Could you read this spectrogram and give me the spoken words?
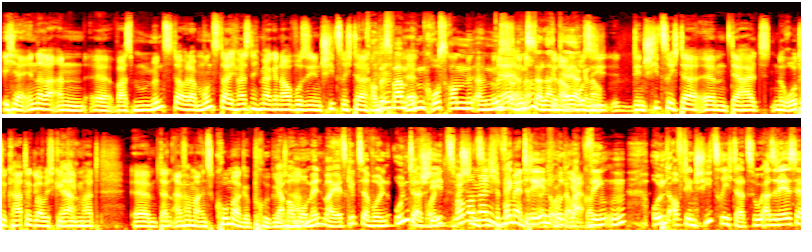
Ich erinnere an, äh, war es Münster oder Munster, ich weiß nicht mehr genau, wo sie den Schiedsrichter Ich glaube, es war Äh, im Großraum äh, Münster, ja, ne? Münsterland. Genau, ja, ja, wo genau. sie den Schiedsrichter, ähm, der halt eine rote Karte, glaube ich, Ja. gegeben hat, ähm, dann einfach mal ins Koma geprügelt Ja, aber haben. Moment mal, jetzt gibt's ja wohl einen Unterschied zwischen Moment, sich Moment. wegdrehen Ich und abwinken und auf den Schiedsrichter zu. Also der ist ja,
